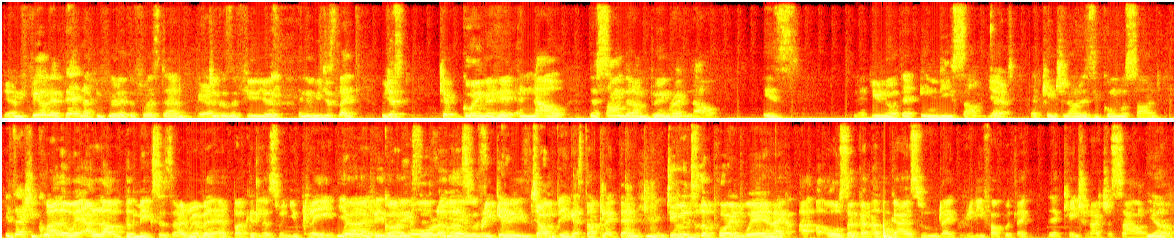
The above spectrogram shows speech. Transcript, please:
Yeah. We failed at that, like we failed at the first time. Yeah. Took us a few years, and then we just like we just kept going ahead. And now the sound that I'm doing right now is like you know that indie sound, Yeah. that that Kaytranada Zikomo sound. It's actually called By the way, I love the mixes. I remember at Bucket List when you played. Yeah, I played the mixes. all of Yeah, us freaking crazy. jumping and stuff like that. Even to the point where, like, I also got other guys who like really fuck with like the Kaytranada sound. yeah,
